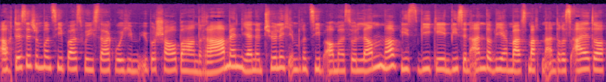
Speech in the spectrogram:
Auch das ist im Prinzip was, wo ich sage, wo ich im überschaubaren Rahmen ja natürlich im Prinzip auch mal so lerne, ne? wie, wie gehen, wie sind andere, wie, was macht ein anderes Alter,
